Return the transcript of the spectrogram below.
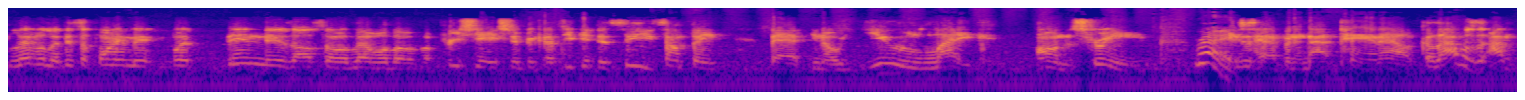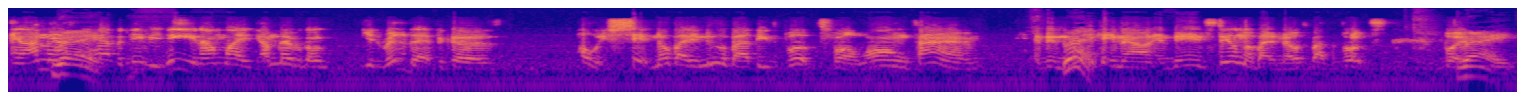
level of disappointment, but then there's also a level of appreciation because you get to see something that you know you like on the screen. right. It just happened to not pan out because I was, I'm, and I mean, I Right. still have the DVD, and I'm like, I'm never gonna get rid of that because holy shit, nobody knew about these books for a long time. And then the Right. movie came out, and then still nobody knows about the books. But Right.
